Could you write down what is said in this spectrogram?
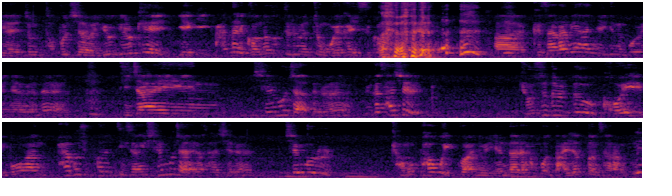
예, 좀 덧붙이자면 요, 이렇게 얘기 한 다리 건너서 들으면 좀 오해가 있을 것 같은데. 아, 그 사람이 한 얘기는 뭐였냐면은 디자인 실무자들은 그러니까 사실 교수들도 거의 뭐 한 8, 90% 이상이 실무자예요 사실은. 실무를 경험하고 있고 아니면 옛날에 한 번 날렸던 사람들 뭐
